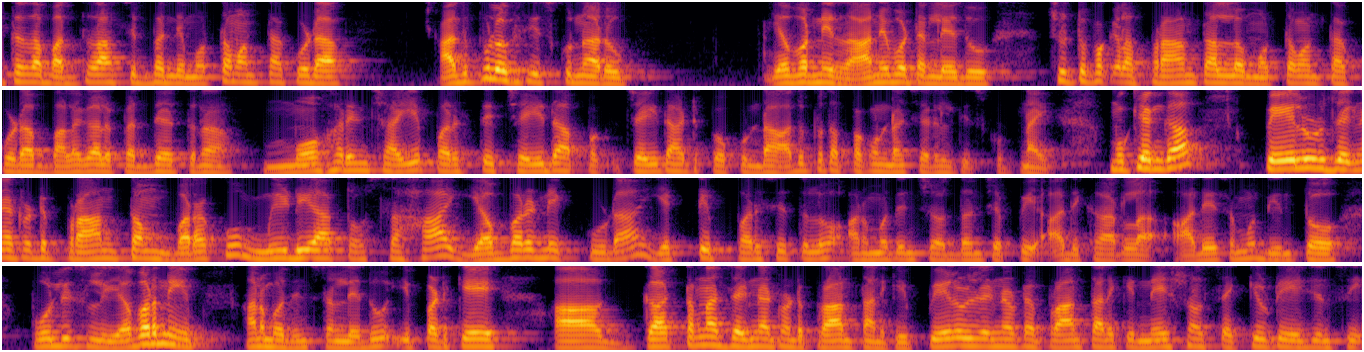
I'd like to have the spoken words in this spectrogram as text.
ఇతర భద్రతా సిబ్బంది మొత్తం అంతా కూడా అదుపులోకి తీసుకున్నారు. ఎవరిని రానివ్వటం లేదు. చుట్టుపక్కల ప్రాంతాల్లో మొత్తం అంతా కూడా బలగాలు పెద్ద ఎత్తున మోహరించాయి. పరిస్థితి చేయి చేయిదాటిపోకుండా చేయి దాటిపోకుండా అదుపు తప్పకుండా చర్యలు తీసుకుంటున్నాయి. ముఖ్యంగా పేలుడు జరిగినటువంటి ప్రాంతం వరకు మీడియాతో సహా ఎవరిని కూడా ఎట్టి పరిస్థితుల్లో అనుమతించవద్దని చెప్పి అధికారుల ఆదేశము. దీంతో పోలీసులు ఎవరిని అనుమతించడం లేదు. ఇప్పటికే ఆ ఘటన జరిగినటువంటి ప్రాంతానికి పేలుడు జరిగినటువంటి ప్రాంతానికి national security agency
